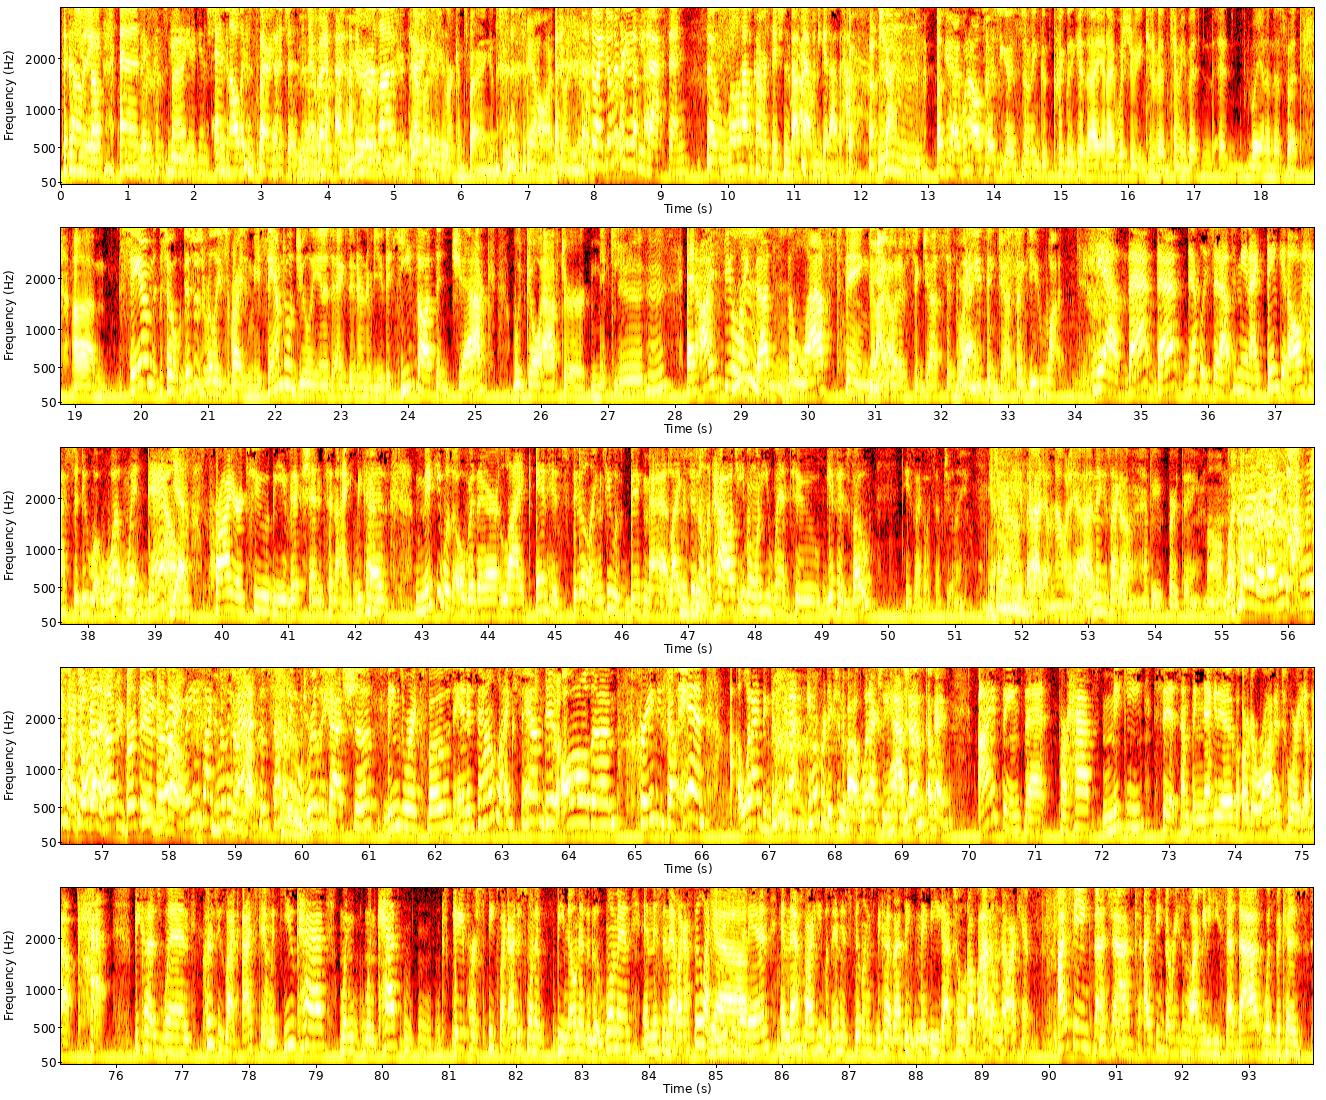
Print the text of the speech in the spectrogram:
the comedy and they were conspiring the- against you. and all the conspiring bitches and everybody was con- there were a lot of you conspiring definitely think we're bitches conspiring against you. This panel, don't you? so I don't agree with you Jackson so we'll have a conversation about that when you get out of the house trust Okay, I want to also ask you guys something quickly because I and I wish we could have had Kemi, but uh, weigh in on this. But um, Sam, so this was really surprising me. Sam told Julie in his exit interview that he thought that Jack would go after Michie, Mm-hmm. and I feel like hmm. that's the last thing that I would have suggested. What do you think, Jess? Like, you, what? Yeah, that that definitely stood out to me, and I think it all has to do with what went down Yes. prior to the eviction tonight. Because mm-hmm. Michie was over there, like in his feelings. He was big mad, like sitting mm-hmm. on the couch. Even when he went to give his vote, he's like, "What's up, Julie?" yeah, he's like I don't know what to do Yeah, and then he's like, "Oh, happy birthday, mom!" Like whoever, like it was really like, still got a oh. happy birthday in there, right? though. But he's like really mad. So something really got shook. Things were exposed, and it sounds like Sam did all the crazy stuff. And uh, what I think this can I give a prediction about what actually happened? Yeah. Okay. I think that perhaps Michie said something negative or derogatory about Kat. Because when Chrissy's like, I stand with you, Kat, when when Kat gave her speech, like, I just want to be known as a good woman and this and that, like, I feel like Yeah. Michie went in and mm-hmm. that's why he was in his feelings because I think maybe he got told off. I don't know. I can't. I think that Jack. I think the reason why maybe he said that was because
